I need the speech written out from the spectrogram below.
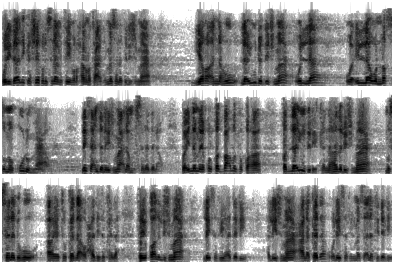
ولذلك شيخ الإسلام ابن تيمية رحمه الله تعالى في مسألة الإجماع يرى أنه لا يوجد إجماع ولا وإلا والنص منقول معه. ليس عندنا إجماع لا مستند له. وإنما يقول قد بعض الفقهاء قد لا يدرك أن هذا الإجماع مستنده آية كذا أو حديث كذا. فيقال الإجماع ليس فيها دليل. الإجماع على كذا وليس في المسألة دليل.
